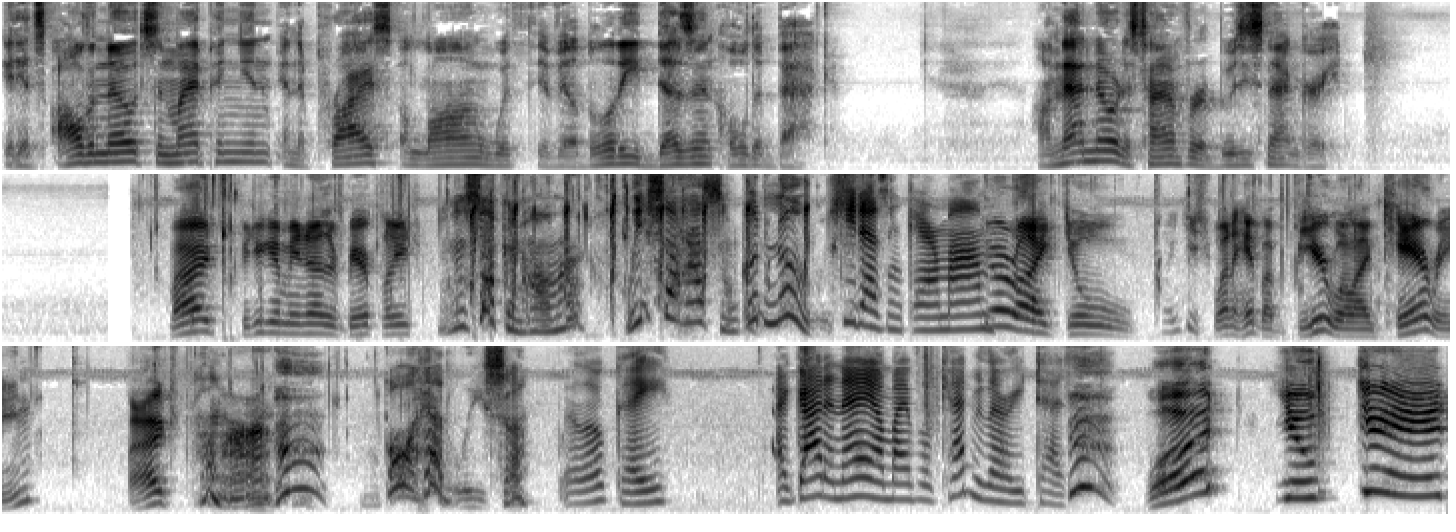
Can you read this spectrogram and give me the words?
It hits all the notes, in my opinion, and the price, along with the availability, doesn't hold it back. On that note, it's time for a boozy snack grade. Marge, could you give me another beer, please? In a second, Homer. Lisa has some good news. He doesn't care, Mom. Sure I do. I just want to have a beer while I'm carrying. Marge? Homer. Go ahead, Lisa. Well, okay. I got an A on my vocabulary test. what? You did?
